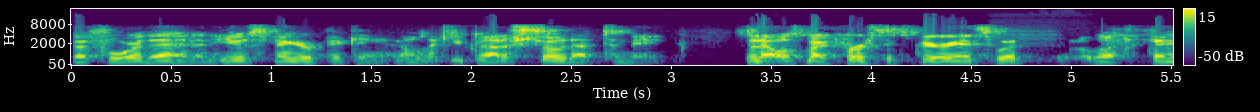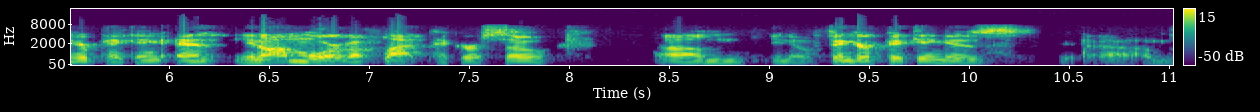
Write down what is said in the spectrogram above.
before then. And he was fingerpicking. And I was like, you got to show that to me. So that was my first experience with, with fingerpicking. And, you know, I'm more of a flat picker. So, um, you know, fingerpicking is um,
